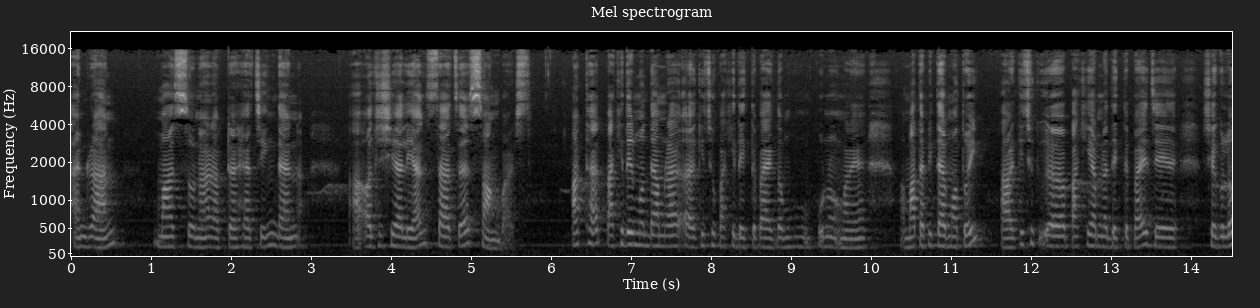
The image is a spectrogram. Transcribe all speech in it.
and run much sooner after hatching than uh, artificial such as songbirds. অর্থাৎ পাখিদের মধ্যে আমরা কিছু পাখি দেখতে পাই একদম পুরো মানে মাতা পিতার মতোই আর কিছু পাখি আমরা দেখতে পাই যে সেগুলো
